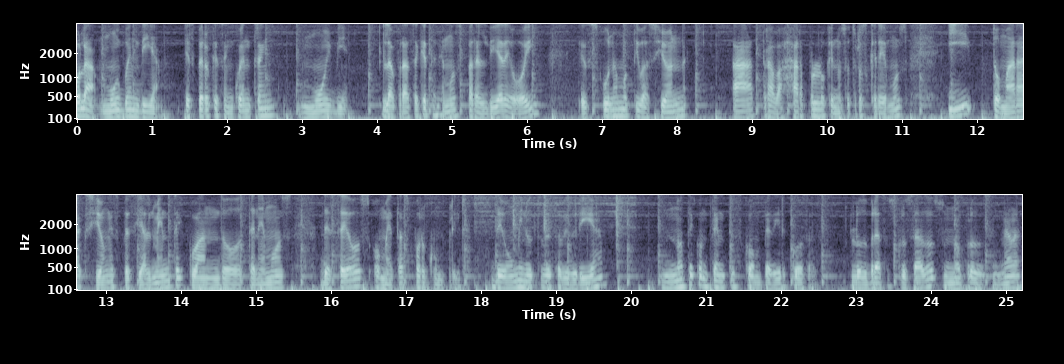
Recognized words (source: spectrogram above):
Hola, muy buen día. Espero que se encuentren muy bien. La frase que tenemos para el día de hoy es una motivación a trabajar por lo que nosotros queremos y tomar acción especialmente cuando tenemos deseos o metas por cumplir. De un minuto de sabiduría, no te contentes con pedir cosas. Los brazos cruzados no producen nada.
